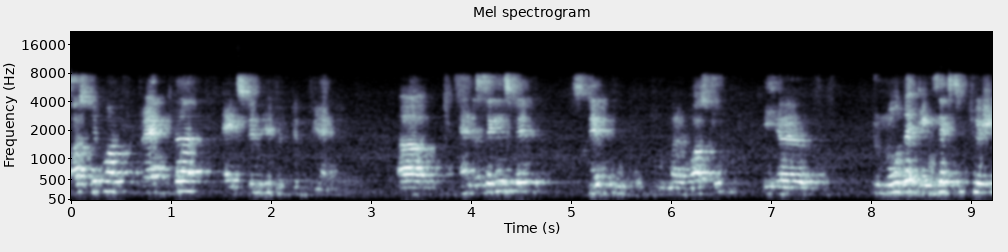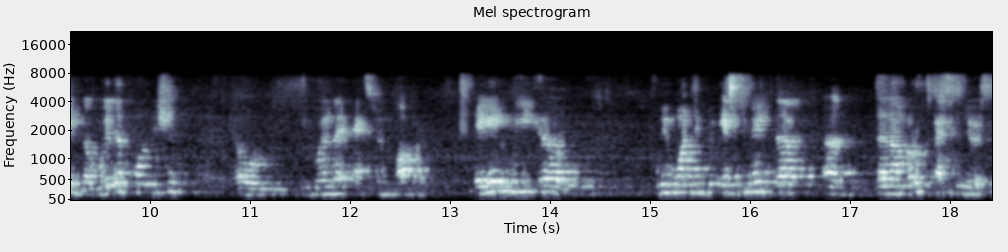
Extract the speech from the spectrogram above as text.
first step was track the accident effective vehicle. Uh, and the second step step to, to was to uh, to know the exact situation, the weather condition uh, when the accident occurred. Again, we uh, we wanted to estimate the uh, the number of passengers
